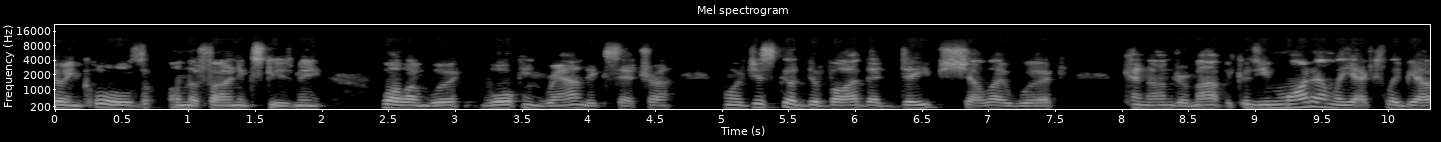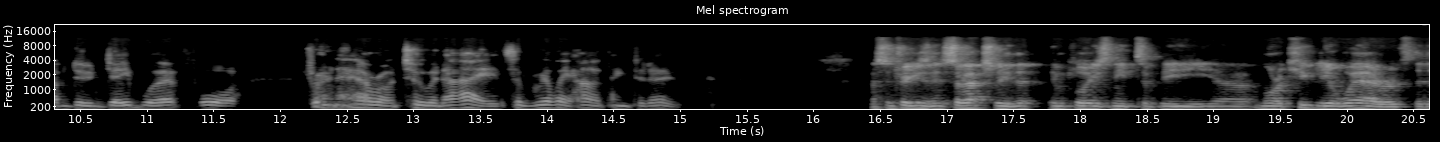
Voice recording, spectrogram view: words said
doing calls on the phone, excuse me, while I'm work, walking around, etc. And we've just got to divide that deep, shallow work conundrum up because you might only actually be able to do deep work for for an hour or two a day. It's a really hard thing to do. That's intriguing, isn't it? So actually, that employees need to be uh, more acutely aware of the,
